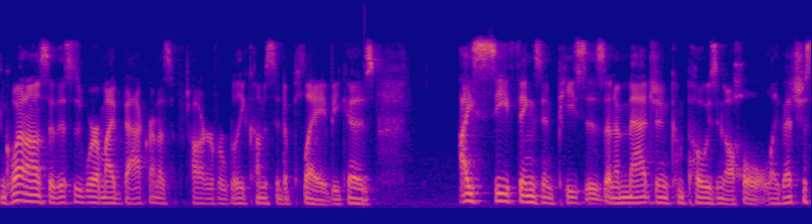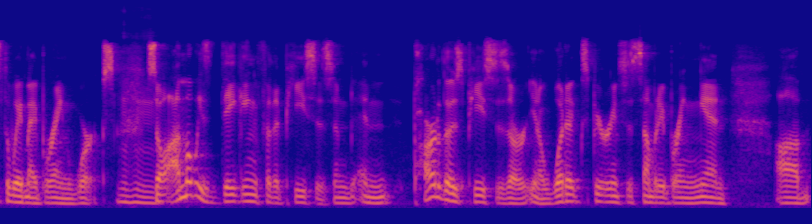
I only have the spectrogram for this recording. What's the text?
And quite honestly, this is where my background as a photographer really comes into play because I see things in pieces and imagine composing a whole. Like that's just the way my brain works. Mm-hmm. So I'm always digging for the pieces, and and part of those pieces are you know what experience is somebody bringing in, um,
